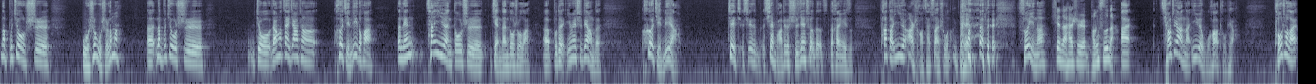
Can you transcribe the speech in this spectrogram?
那不就是五十五十了吗？呃，那不就是就然后再加上贺锦丽的话，那连参议院都是简单多数了。呃，不对，因为是这样的，贺锦丽啊，这这个宪法这个时间设的很有意思，他到一月二十号才算数呢。对 对，所以呢，现在还是彭斯呢。哎，乔治亚呢，一月五号投票，投出来，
